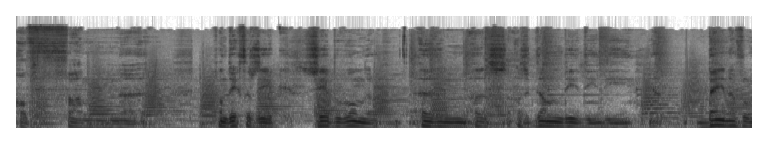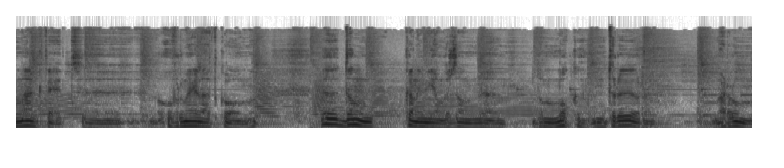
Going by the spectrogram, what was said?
of van, eh, van dichters die ik zeer bewonder, ehm, als, als ik dan die, die, die ja, bijna volmaaktheid eh, over mij laat komen, eh, dan kan ik niet anders dan, dan mokken en treuren. Waarom?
